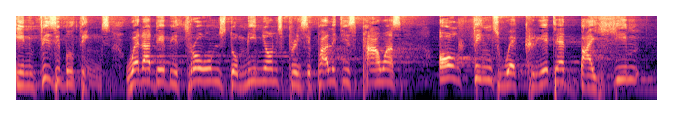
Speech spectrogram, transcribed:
invisible things whether they be thrones dominions principalities powers all things were created by him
